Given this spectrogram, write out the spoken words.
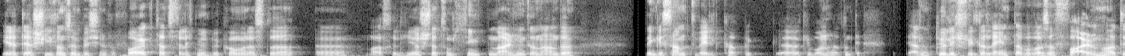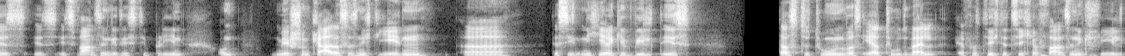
jeder, der Skifahren so ein bisschen verfolgt, hat vielleicht mitbekommen, dass der äh, Marcel Hirscher zum siebten Mal hintereinander den Gesamtweltcup äh, gewonnen hat. Und der, hat natürlich viel Talent, aber was er vor allem hat, ist, ist, ist wahnsinnige Disziplin. Und mir ist schon klar, dass es nicht jeden, äh, dass nicht jeder gewillt ist, das zu tun, was er tut, weil er verzichtet sich auf wahnsinnig viel,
